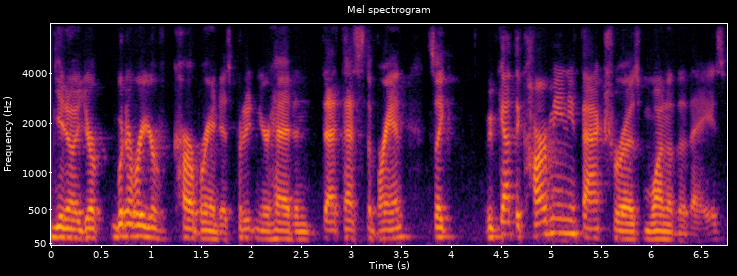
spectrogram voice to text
you know, your whatever your car brand is, put it in your head, and that that's the brand. It's like we've got the car manufacturer as one of the days.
